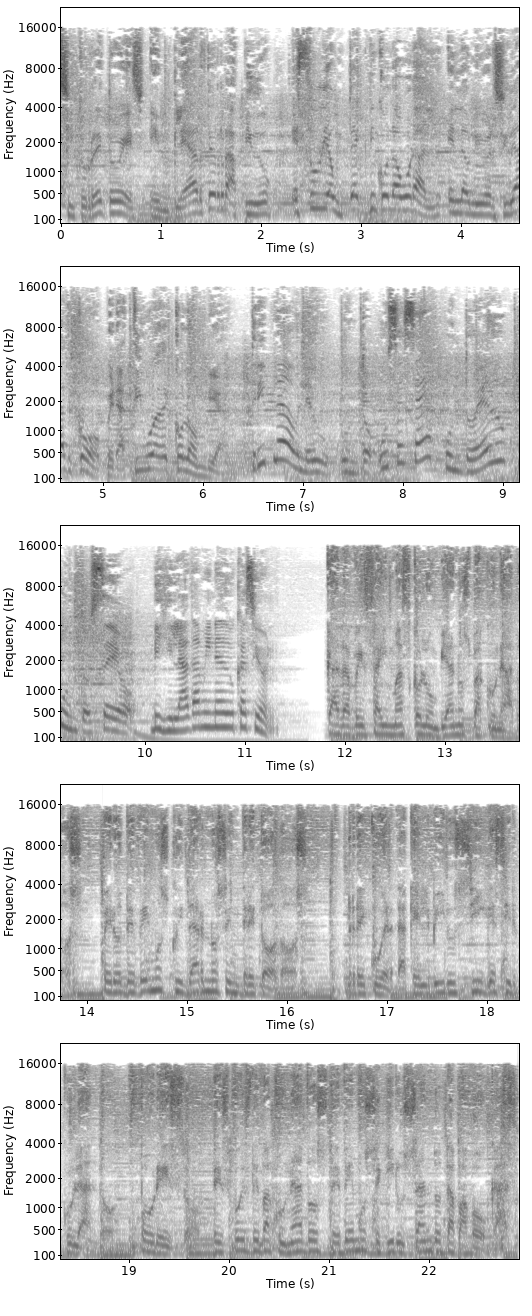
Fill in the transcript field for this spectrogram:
Si tu reto es emplearte rápido, estudia un técnico laboral en la Universidad Cooperativa de Colombia. www.ucc.edu.co Vigilada mi educación. Cada vez hay más colombianos vacunados, pero debemos cuidarnos entre todos. Recuerda que el virus sigue circulando. Por eso, después de vacunados debemos seguir usando tapabocas,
